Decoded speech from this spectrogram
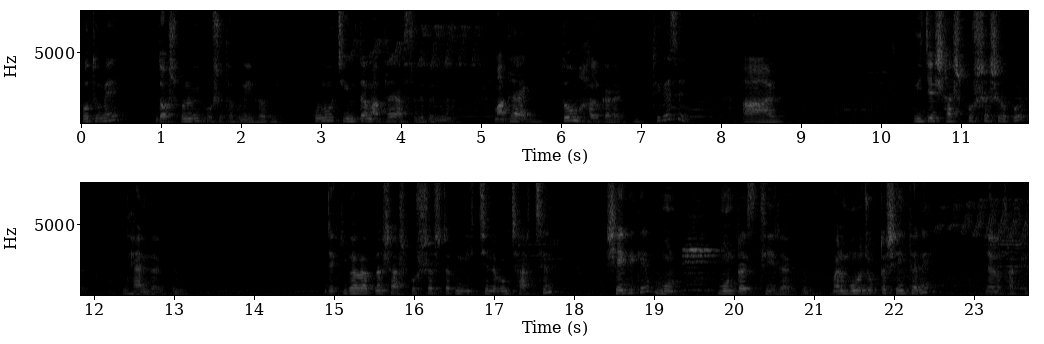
প্রথমে দশ পনেরো মিনিট বসে থাকুন এইভাবে। কোনো চিন্তা মাথায় আসতে দেবেন না। মাথা একদম হালকা রাখবেন, ঠিক আছে? আর নিজের শ্বাস প্রশ্বাসের ওপর ধ্যান রাখবেন। যে কীভাবে আপনার শ্বাস প্রশ্বাসটা আপনি নিচ্ছেন এবং ছাড়ছেন, সেই দিকে মন, মনটা স্থির রাখবেন। মানে মনোযোগটা সেইখানে যেন থাকে।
